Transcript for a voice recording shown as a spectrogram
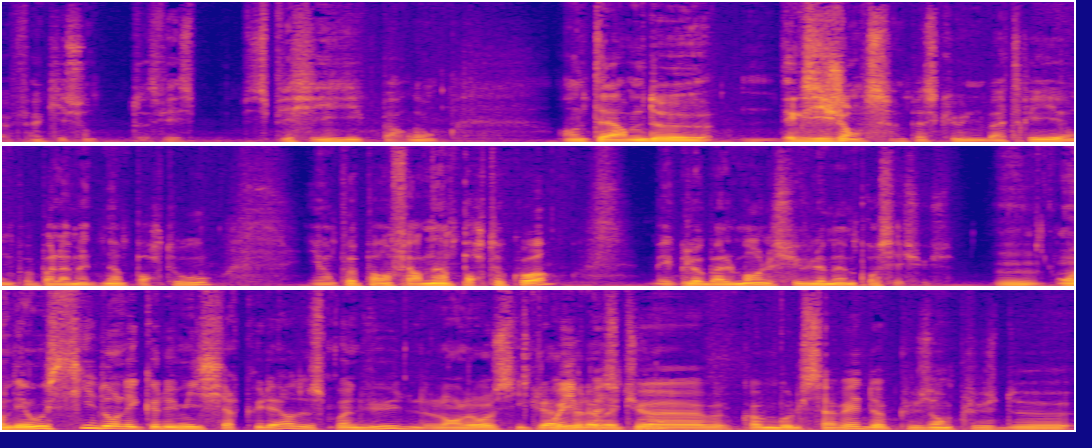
enfin qui sont spécifiques, pardon, en termes de d'exigence, parce qu'une batterie, on peut pas la mettre n'importe où et on peut pas en faire n'importe quoi, mais globalement, elles suivent le même processus. Hum. On est aussi dans l'économie circulaire de ce point de vue, dans le recyclage oui, de la parce voiture? que, comme vous le savez, de plus en plus de,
